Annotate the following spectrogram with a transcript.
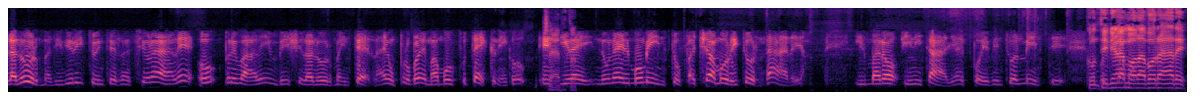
la norma di diritto internazionale o prevale invece la norma interna. È un problema molto tecnico e certo. direi non è il momento, facciamo ritornare il Marò in Italia e poi eventualmente continuiamo possiamo... a lavorare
